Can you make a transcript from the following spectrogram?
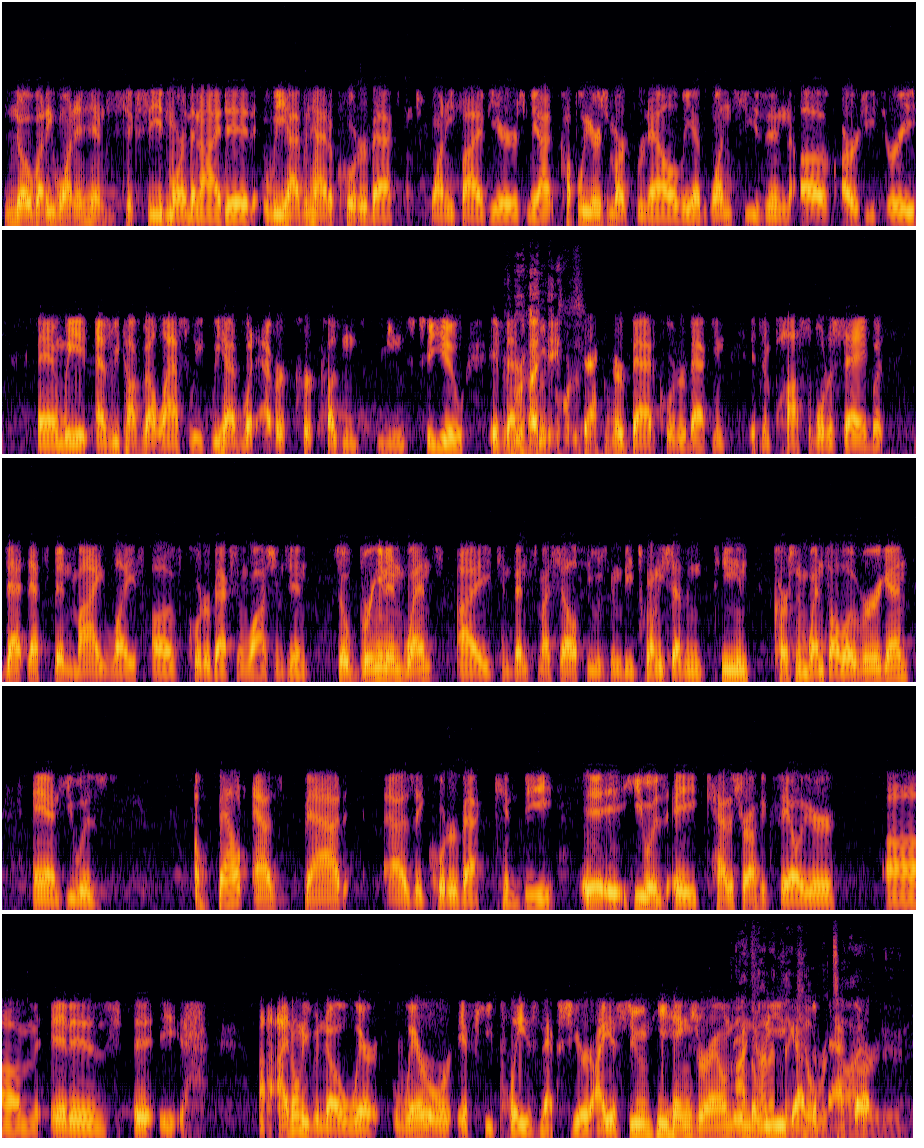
Nobody wanted him to succeed more than I did. We haven't had a quarterback in 25 years. We had a couple years of Mark Brunell. We had one season of RG3, and we, as we talked about last week, we had whatever Kirk Cousins means to you. If that's Right. good quarterbacking or bad quarterbacking, it's impossible to say. But that that's been my life of quarterbacks in Washington. So bringing in Wentz, I convinced myself he was going to be 2017 Carson Wentz all over again, and he was about as bad as a quarterback can be. It, it- he was a catastrophic failure. Um, it is. It, I I don't even know where, where or if he plays next year. I assume he hangs around in I the league think as he'll a backup retire, dude.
